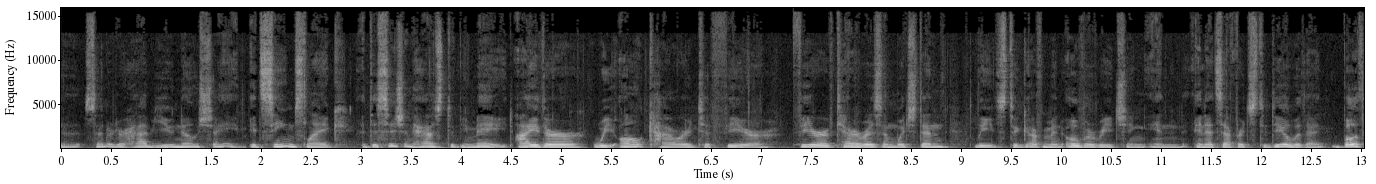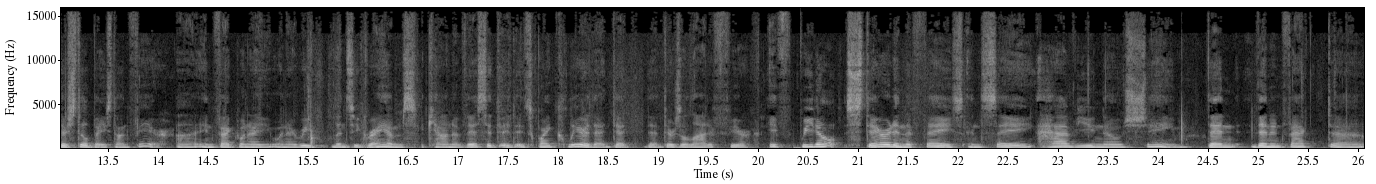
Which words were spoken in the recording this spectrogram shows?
uh, Senator, have you no shame? It seems like a decision has to be made. Either we all cower to fear, fear of terrorism, which then leads to government overreaching in, in its efforts to deal with it. Both are still based on fear. Uh, in fact, when I when I read Lindsey Graham's account of this, it, it, it's quite clear that, that that there's a lot of fear. If we don't stare it in the face and say, "Have you no shame?" Then then in fact uh,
